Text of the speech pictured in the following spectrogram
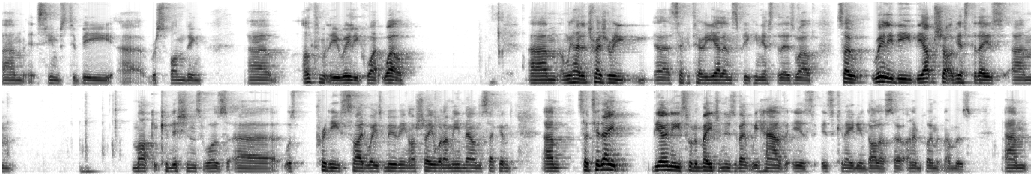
Um, it seems to be uh, responding uh, ultimately really quite well. Um, and we had a Treasury uh, Secretary Yellen speaking yesterday as well. So really, the the upshot of yesterday's um, market conditions was uh, was pretty sideways moving. I'll show you what I mean now in a second. Um, so today, the only sort of major news event we have is is Canadian dollar, so unemployment numbers. Um,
